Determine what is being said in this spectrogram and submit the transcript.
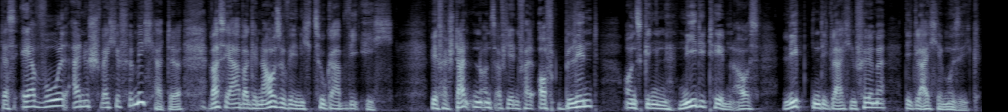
dass er wohl eine Schwäche für mich hatte, was er aber genauso wenig zugab wie ich. Wir verstanden uns auf jeden Fall oft blind, uns gingen nie die Themen aus, liebten die gleichen Filme, die gleiche Musik.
